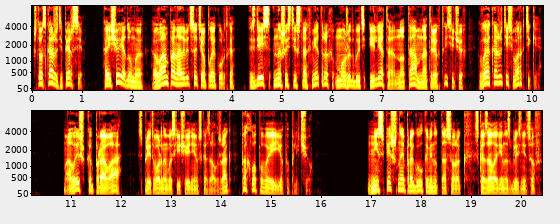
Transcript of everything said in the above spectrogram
Что скажете, Перси? А еще, я думаю, вам понадобится теплая куртка. Здесь на 600 метрах может быть и лето, но там, на трех тысячах, вы окажетесь в Арктике. Малышка права, с притворным восхищением сказал Жак, похлопывая ее по плечу. «Неспешная прогулка минут на сорок», — сказал один из близнецов.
